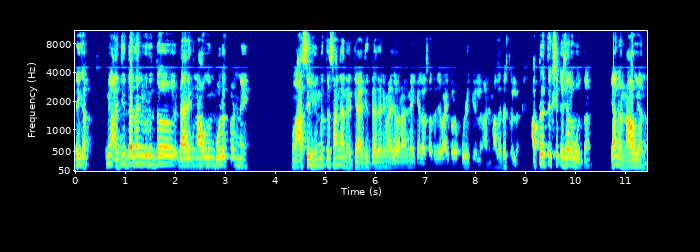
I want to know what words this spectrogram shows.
नाही का? तुम्ही अजितदादांविरुद्ध डायरेक्ट नाव घेऊन बोलत पण नाही. मग असेल हिंमत तर सांगा ना की अजितदादांनी माझ्यावर अन्याय केला स्वतःच्या बायकोला पुढे केलं आणि मला ढकललं. अप्रत्यक्ष कशाला बोलता? घ्या ना नाव घ्या ना.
